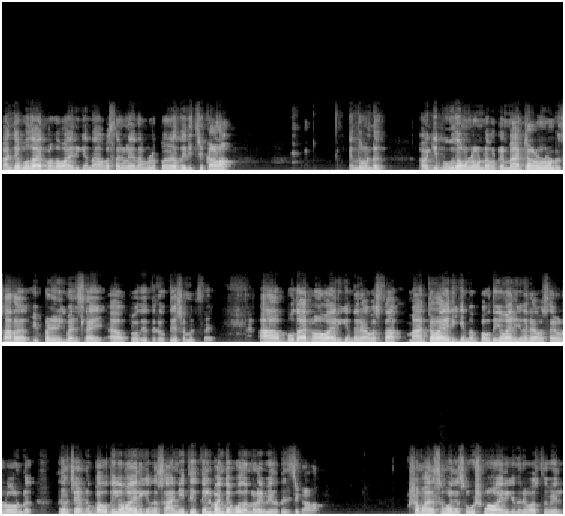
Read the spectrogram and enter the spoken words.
പഞ്ചഭൂതാത്മകമായിരിക്കുന്ന അവസ്ഥകളെ നമ്മൾ വേർതിരിച്ച് കാണാം. എന്തുകൊണ്ട്? അവയ്ക്ക് ഭൂതമുള്ളതുകൊണ്ട് അവർക്ക് മാറ്റർ ഉള്ളതുകൊണ്ട്. സാറ് ഇപ്പോഴെനിക്ക് മനസ്സിലായി ആ ചോദ്യത്തിന്റെ ഉദ്ദേശം മനസ്സിലായി. ആ ഭൂതാത്മകമായിരിക്കുന്ന ഒരു അവസ്ഥ മാറ്ററായിരിക്കുന്ന ഭൗതികമായിരിക്കുന്ന ഒരു അവസ്ഥ ഉള്ളതുകൊണ്ട് തീർച്ചയായിട്ടും ഭൗതികമായിരിക്കുന്ന സാന്നിധ്യത്തിൽ പഞ്ചഭൂതങ്ങളെ വേർതിരിച്ച് കാണാം. പക്ഷെ മനസ്സ് പോലെ സൂക്ഷ്മമായിരിക്കുന്ന ഒരു വസ്തുവിൽ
